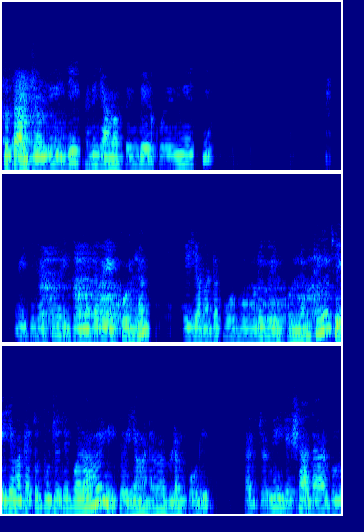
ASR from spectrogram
তো তার জন্য এই যে এখানে জামা প্যান্ট বের করে নিয়েছি। এই যে দেখো, এই জামাটা বের করলাম। এই জামাটা পরবো বলে বের করলাম, ঠিক আছে? এই জামাটা তো পুজোতে পরা হয়নি, তো এই জামাটা ভাবলাম পরি। তার জন্য এই যে সাদা আর ব্লু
